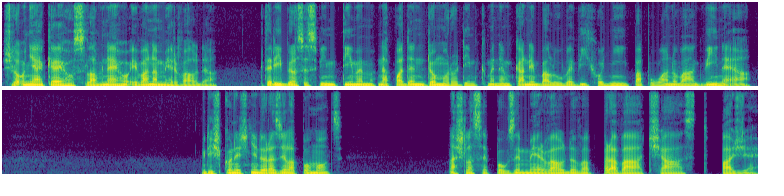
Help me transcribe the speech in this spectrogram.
Šlo o nějakého slavného Ivana Mirvalda, který byl se svým týmem napaden domorodým kmenem kanibalů ve východní Papua Nová Gvinea. Když konečně dorazila pomoc, našla se pouze Mirvaldova pravá část paže.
